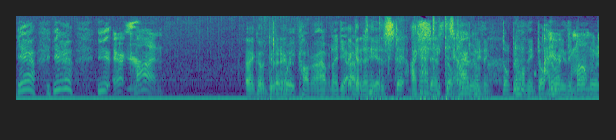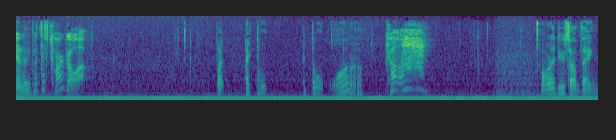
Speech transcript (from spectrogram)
Yeah, yeah, yeah. Eric, come on. Alright, go do it, Oh Eric. wait, Connor, I have an idea. I, I have gotta an take idea. this- Sta- I gotta stand take this still. Don't do anything. Don't do No, anything. Don't I- do Eric, anything. come Don't on. do We gotta anything. put this cargo up. But I don't. I don't wanna. Come on. I wanna do something.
